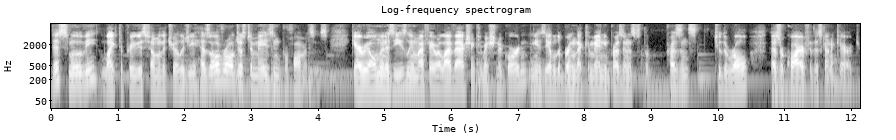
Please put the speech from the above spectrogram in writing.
this movie, like the previous film in the trilogy, has overall just amazing performances. Gary Oldman is easily my favorite live action Commissioner Gordon, and he is able to bring that commanding presence to the presence to the role that is required for this kind of character.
